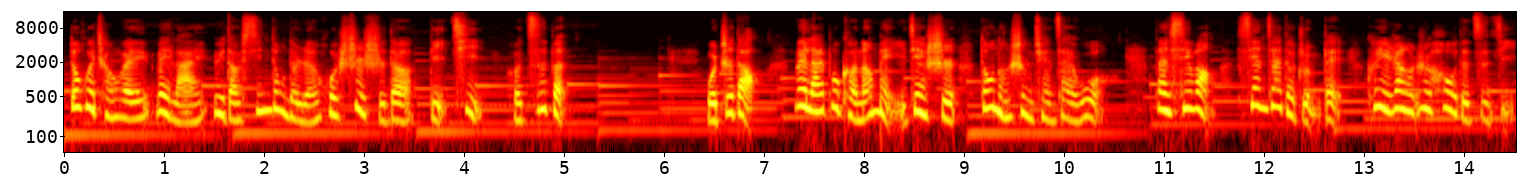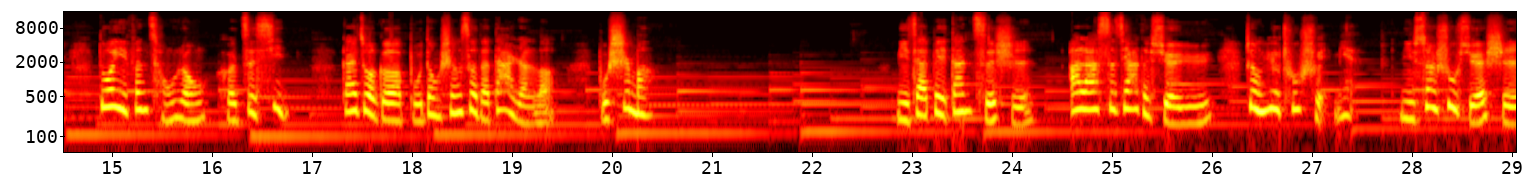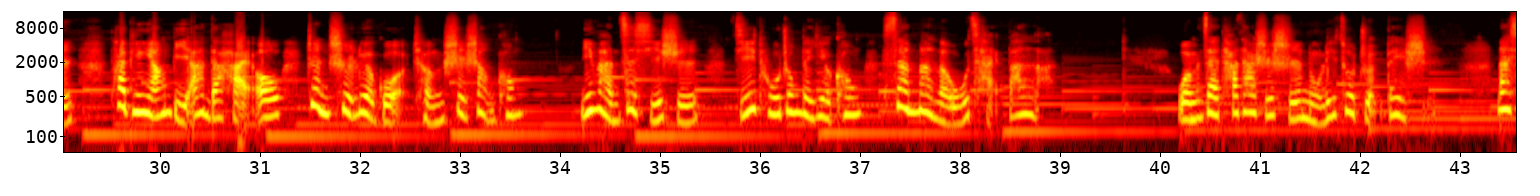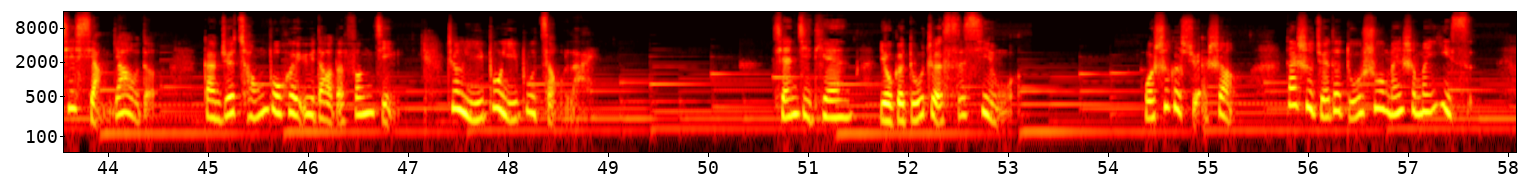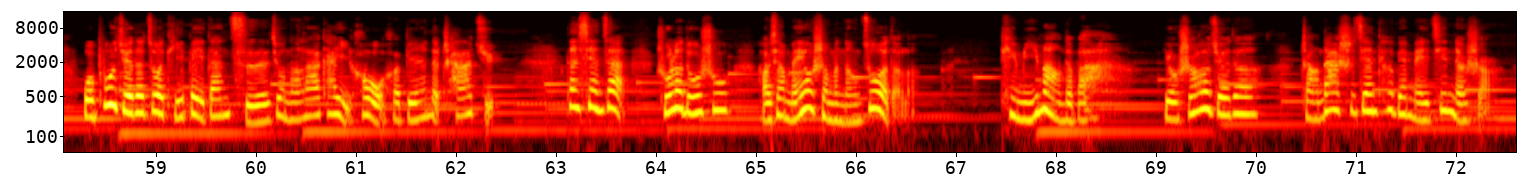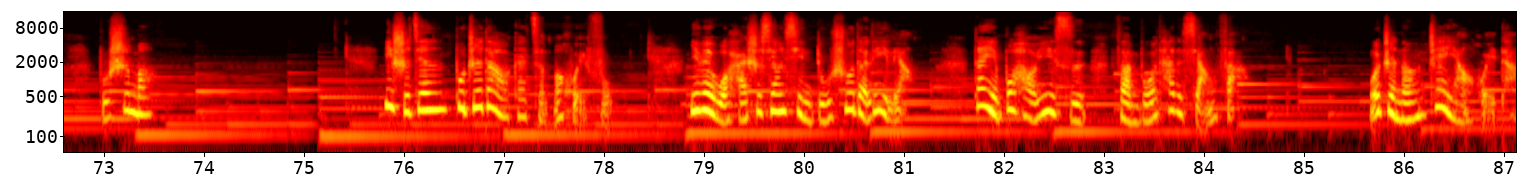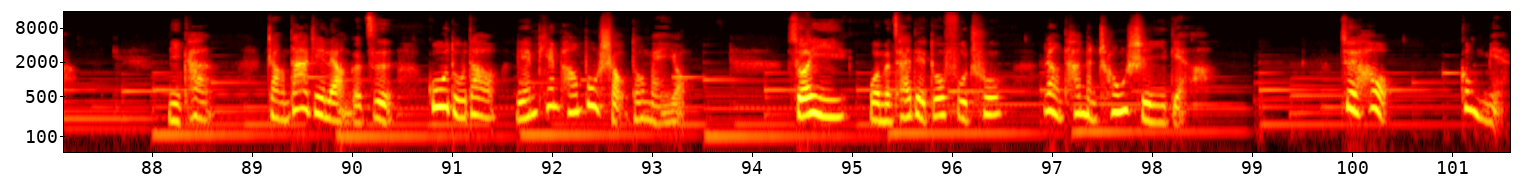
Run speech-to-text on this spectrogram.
都会成为未来遇到心动的人或事时的底气和资本。我知道未来不可能每一件事都能胜券在握，但希望现在的准备可以让日后的自己多一分从容和自信。该做个不动声色的大人了，不是吗？你在背单词时，阿拉斯加的鳕鱼正跃出水面；你算数学时，太平洋彼岸的海鸥振翅掠过城市上空；你晚自习时，极途中的夜空散漫了五彩斑斓。我们在踏踏实实努力做准备时，那些想要的感觉从不会遇到的风景，正一步一步走来。前几天有个读者私信我，我是个学生，但是觉得读书没什么意思。我不觉得做题背单词就能拉开以后我和别人的差距，但现在除了读书，好像没有什么能做的了，挺迷茫的吧？有时候觉得长大是件特别没劲的事儿，不是吗？一时间不知道该怎么回复。因为我还是相信读书的力量，但也不好意思反驳他的想法。我只能这样回他：“你看，长大这两个字孤独到连偏旁部首都没有，所以我们才得多付出，让他们充实一点啊。”最后，共勉。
